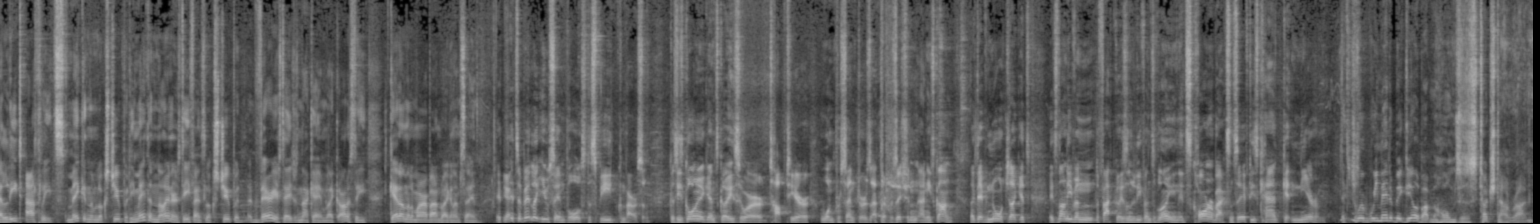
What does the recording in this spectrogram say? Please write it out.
elite athletes, making them look stupid. He made the Niners defense look stupid at various stages in that game. Like honestly, get on the Lamar bandwagon. I'm saying. It, It's a bit like Usain Bolt, the speed comparison, because he's going against guys who are top tier one percenters at their position, and he's gone. Like they've no, like it's it's not even the fat guys on the defensive line; it's cornerbacks and safeties can't get near him. It's just, we we made a big deal about Mahomes' touchdown run,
